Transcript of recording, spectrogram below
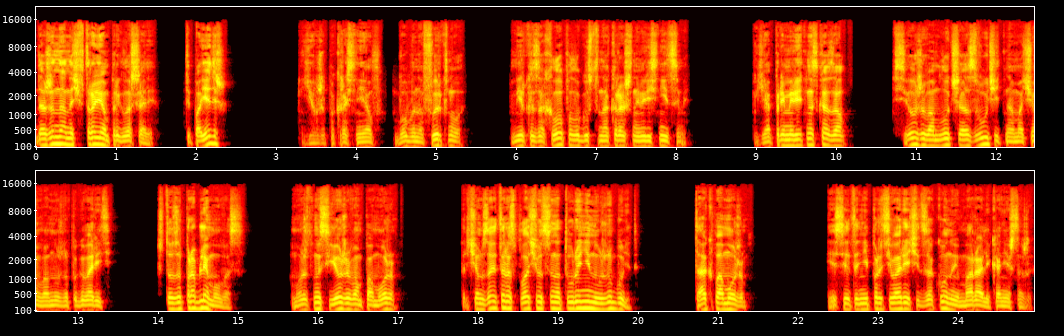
Даже на ночь втроем приглашали. Ты поедешь? Ёжа покраснел, Бобана фыркнула. Мирка захлопала густо накрашенными ресницами. Я примирительно сказал. Все же вам лучше озвучить нам, о чем вам нужно поговорить. Что за проблема у вас? Может, мы с Ёжей вам поможем? Причем за это расплачиваться натурой не нужно будет. Так поможем. Если это не противоречит закону и морали, конечно же.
